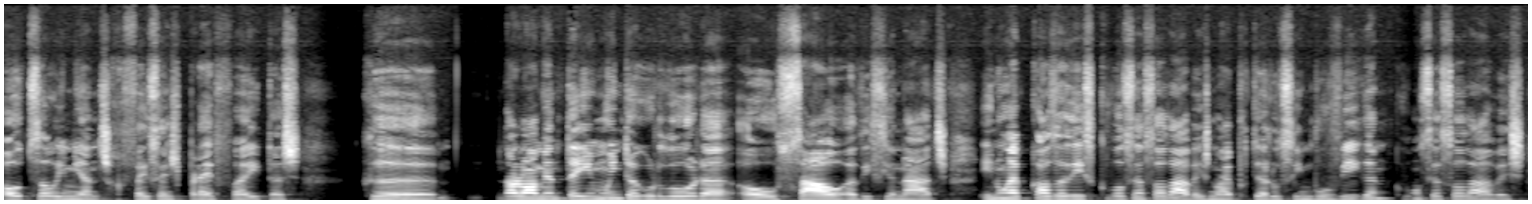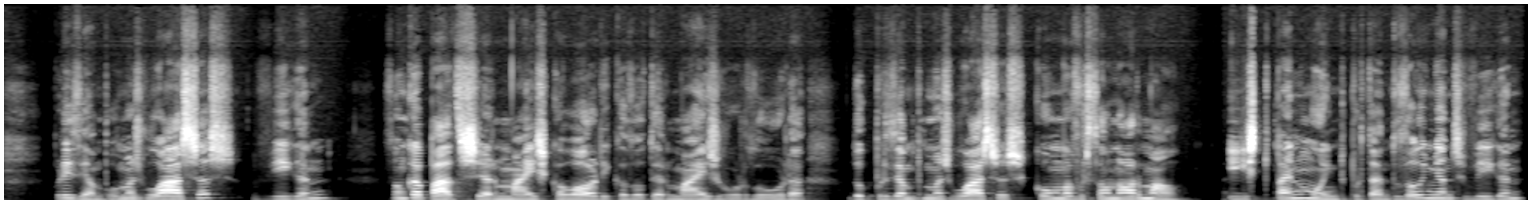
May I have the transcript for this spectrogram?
outros alimentos, refeições pré-feitas, que normalmente têm muita gordura ou sal adicionados e não é por causa disso que vão ser saudáveis, não é por ter o símbolo vegan que vão ser saudáveis. Por exemplo, umas bolachas vegan são capazes de ser mais calóricas ou ter mais gordura do que, por exemplo, umas bolachas com uma versão normal. E isto depende muito, portanto, os alimentos vegan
